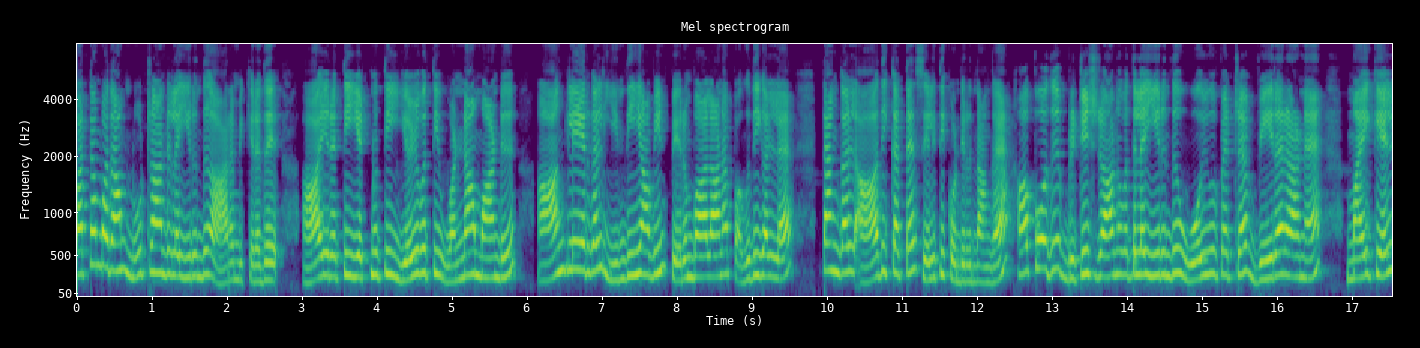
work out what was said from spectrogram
பத்தொன்பதாம் நூற்றாண்டுல இருந்து ஆரம்பிக்கிறது. ஆயிரத்தி எட்நூத்தி எழுபத்தி ஒன்னாம் ஆண்டு ஆங்கிலேயர்கள் இந்தியாவின் பெரும்பாலான பகுதிகளில் தங்கள் ஆதிக்கத்தை செலுத்தி கொண்டிருந்தாங்க. அப்போது பிரிட்டிஷ் இராணுவத்தில் இருந்து ஓய்வு பெற்ற வீரரான மைக்கேல்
